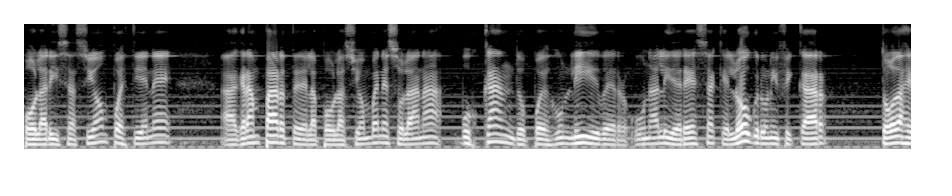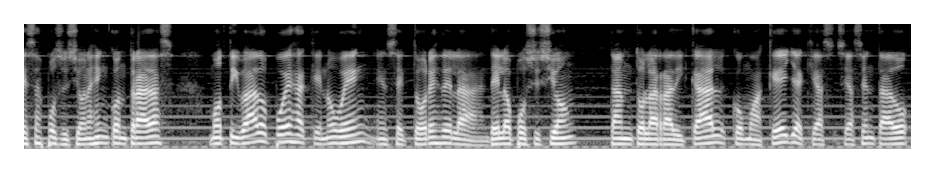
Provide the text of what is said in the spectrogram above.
polarización, pues tiene a gran parte de la población venezolana buscando pues un líder, una lideresa que logre unificar todas esas posiciones encontradas, motivado pues a que no ven en sectores de la, de la oposición, tanto la radical como aquella que se ha sentado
